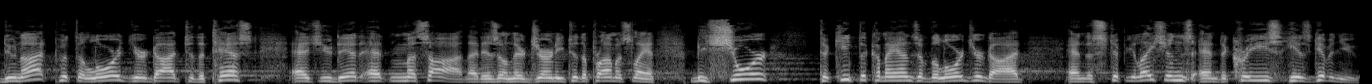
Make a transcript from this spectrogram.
Do not put the Lord your God to the test as you did at Massah, that is on their journey to the promised land. Be sure to keep the commands of the Lord your God and the stipulations and decrees he has given you.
